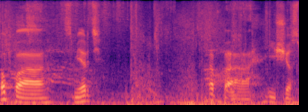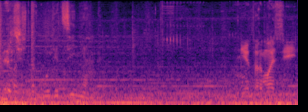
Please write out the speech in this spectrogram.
Опа, смерть. Опа, еще смерть. Будет синяк. Не тормози.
